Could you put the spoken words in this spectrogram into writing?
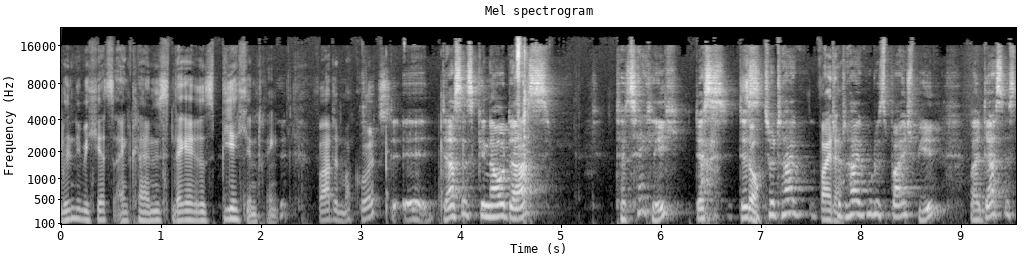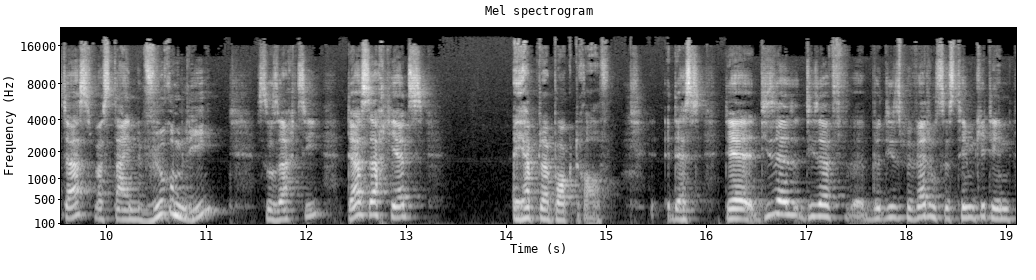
will nämlich jetzt ein kleines, leckeres Bierchen trinken. Warte mal kurz. Äh, das ist genau das. Tatsächlich, das, das so, ist total, total gutes Beispiel, weil das ist das, was dein Würmli, so sagt sie, das sagt jetzt, ich habe da Bock drauf. Das, der, dieser, dieser, dieses Bewertungssystem geht den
